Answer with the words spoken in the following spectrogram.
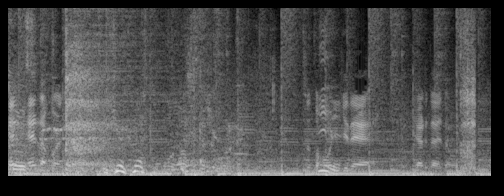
変変な声。でちょっと本気でやりたいと思います。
